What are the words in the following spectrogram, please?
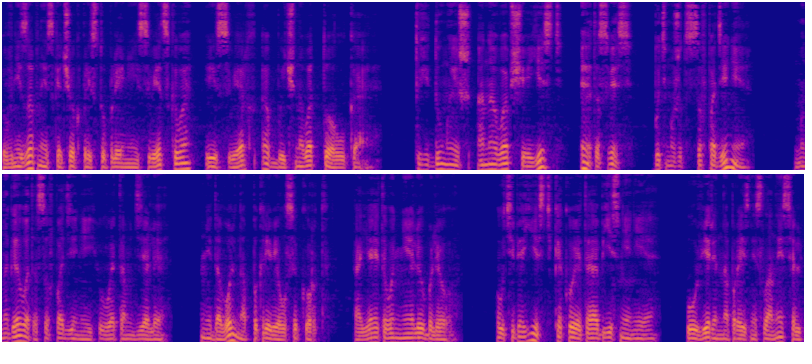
внезапный скачок преступлений светского и сверхобычного толка. «Ты думаешь, она вообще есть, эта связь? Быть может, совпадение?» Многовато совпадений в этом деле. Недовольно покривился Курт. А я этого не люблю. «У тебя есть какое-то объяснение?» Уверенно произнесла Нессель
